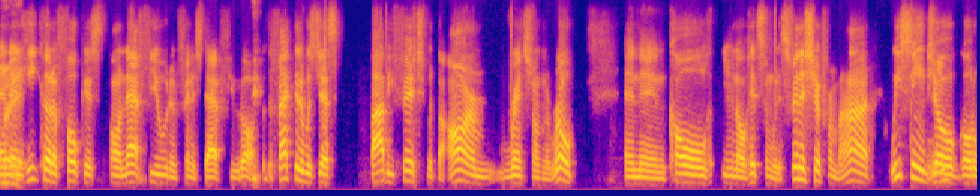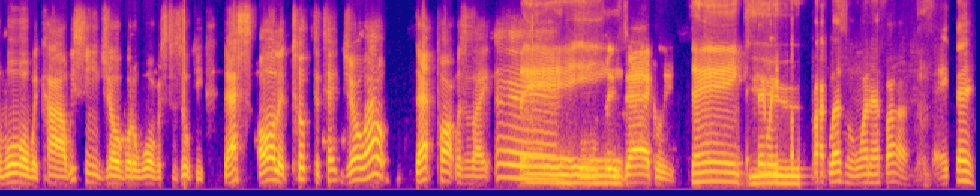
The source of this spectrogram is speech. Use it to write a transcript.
and then he could have focused on that feud and finished that feud off. But the fact that it was just Bobby Fish with the arm wrench on the rope, and then Cole, you know, hits him with his finisher from behind. We seen Joe mm-hmm. go to war with Kyle. We seen Joe go to war with Suzuki. That's all it took to take Joe out. That part was like, eh. Thank, Exactly. thank Same when he you. Brock Lesnar won at five. Same thing.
